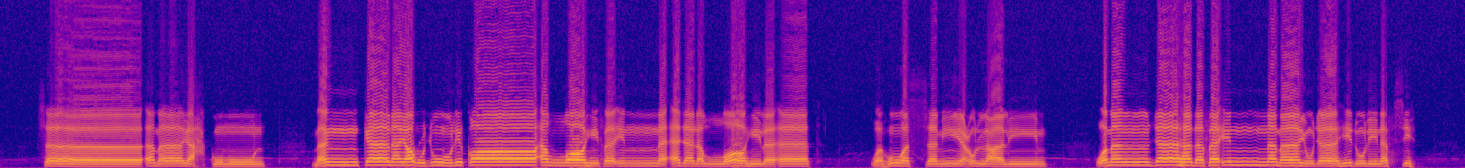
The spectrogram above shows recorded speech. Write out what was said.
سَاءَ مَا يَحْكُمُونَ مَنْ كَانَ يَرْجُو لِقَاءَ اللَّهِ فَإِنَّ أَجَلَ اللَّهِ لَآتٍ وَهُوَ السَّمِيعُ الْعَلِيمُ وَمَنْ جَاهَدَ فَإِنَّمَا يُجَاهِدُ لِنَفْسِهِ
